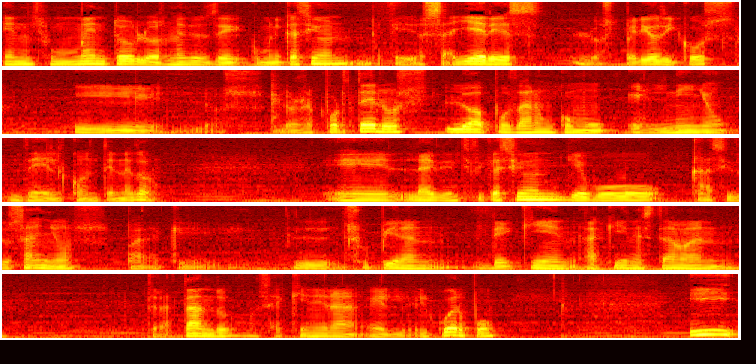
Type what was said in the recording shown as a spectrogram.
En su momento los medios de comunicación, aquellos ayeres, los periódicos y los reporteros lo apodaron como el niño del contenedor. Eh, la identificación llevó casi dos años para que supieran de quién, a quién estaban tratando, o sea, quién era el, cuerpo. Y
